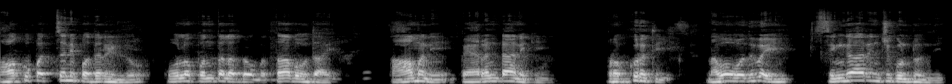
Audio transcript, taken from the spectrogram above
ఆకుపచ్చని పొదరిళ్ళు పూల పొంతలతో ముస్తాబవుతాయి ఆమని పేరంటానికి ప్రకృతి నవవధువై సింగారించుకుంటుంది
